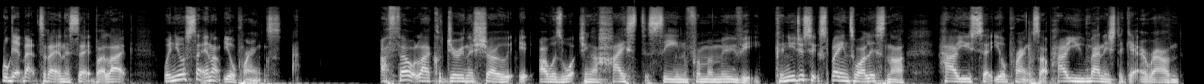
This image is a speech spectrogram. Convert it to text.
We'll get back to that in a sec. But like when you're setting up your pranks, I felt like during the show it, I was watching a heist scene from a movie. Can you just explain to our listener how you set your pranks up, how you manage to get around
